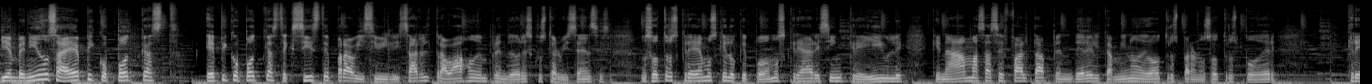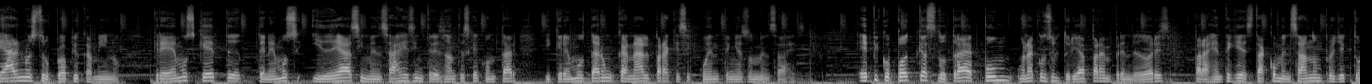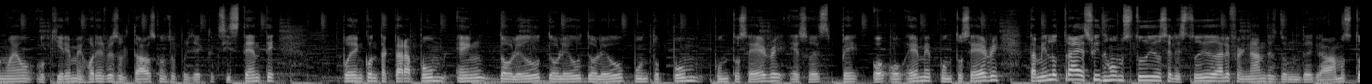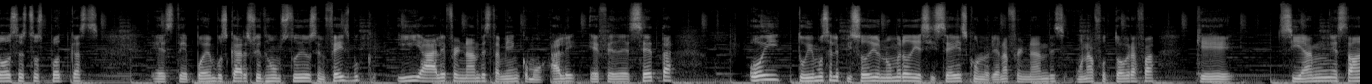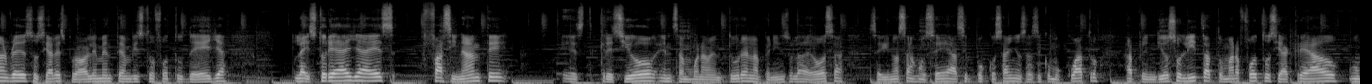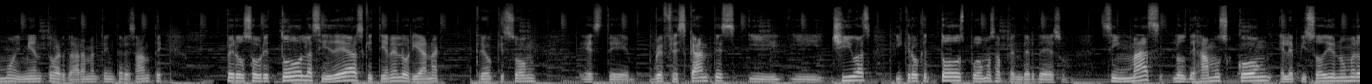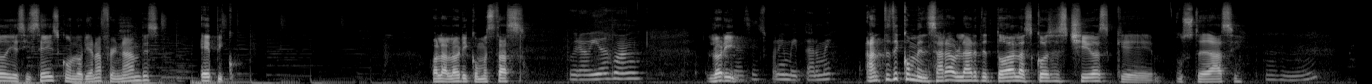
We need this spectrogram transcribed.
Bienvenidos a Épico Podcast. Épico Podcast existe para visibilizar el trabajo de emprendedores costarricenses. Nosotros creemos que lo que podemos crear es increíble, que nada más hace falta aprender el camino de otros para nosotros poder crear nuestro propio camino. Creemos que tenemos ideas y mensajes interesantes que contar y queremos dar un canal para que se cuenten esos mensajes. Épico Podcast lo trae PUM, una consultoría para emprendedores, para gente que está comenzando un proyecto nuevo o quiere mejores resultados con su proyecto existente. Pueden contactar a PUM en www.pum.cr, eso es P-O-O-M.cr. También lo trae Sweet Home Studios, el estudio de Ale Fernández, donde grabamos todos estos podcasts. Este, pueden buscar Sweet Home Studios en Facebook y a Ale Fernández también como Ale FDZ. Hoy tuvimos el episodio número 16 con Loriana Fernández, una fotógrafa que si han estado en redes sociales probablemente han visto fotos de ella. La historia de ella es fascinante. creció en San Buenaventura, en la península de Osa, se vino a San José hace pocos años, hace como cuatro, aprendió solita a tomar fotos y ha creado un movimiento verdaderamente interesante. Pero sobre todo las ideas que tiene Loriana creo que son este, refrescantes y, chivas y creo que todos podemos aprender de eso. Sin más, los dejamos con el episodio número 16 con Loriana Fernández, épico. Hola Lori, ¿cómo estás? Pura vida Juan. Lori. Gracias por invitarme. Antes de comenzar a hablar de todas las cosas chivas que usted hace,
